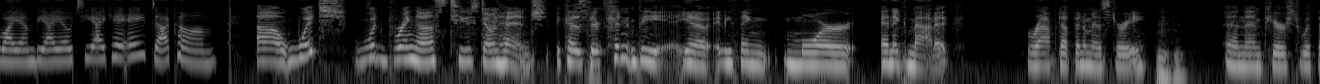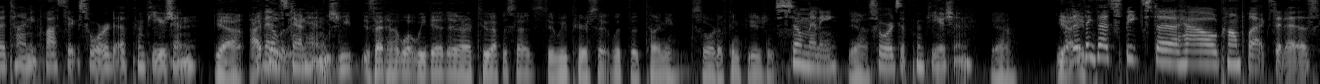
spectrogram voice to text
Y M B I O T I K A dot com. Uh, which would bring us to Stonehenge because there couldn't be, you know, anything more enigmatic wrapped up in a mystery. Mm-hmm. and then pierced with a tiny plastic sword of confusion. Yeah, I Then feel Stonehenge. We, is that what we did in our two episodes? Did we pierce it with the tiny sword of confusion? So many Yeah. swords of confusion. Yeah. Yeah, but I it- think that speaks to how complex it is.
